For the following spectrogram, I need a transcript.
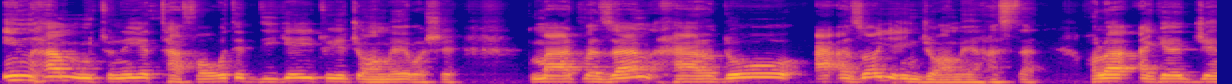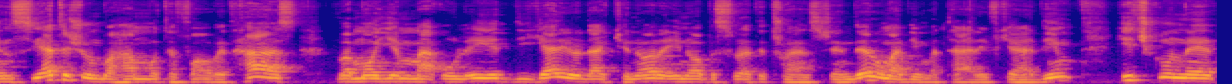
این هم می‌تونه یه تفاوت دیگه ای توی جامعه باشه. مرد و زن هر دو اعضای این جامعه هستن. حالا اگر جنسیتشون با هم متفاوت هست و ما یه مقوله دیگری رو در کنار اینا به صورت ترانسجندر اومدیم و تعریف کردیم هیچ گونه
